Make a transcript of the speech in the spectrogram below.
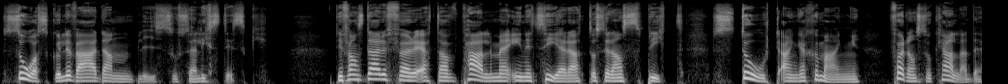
Så skulle världen bli socialistisk. Det fanns därför ett av Palme initierat och sedan spritt stort engagemang för de så kallade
